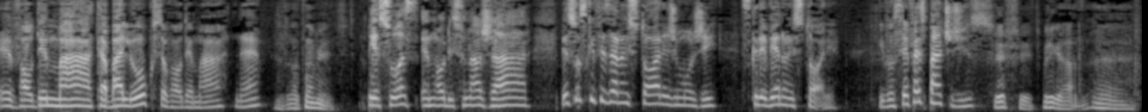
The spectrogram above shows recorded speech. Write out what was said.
é, Valdemar, trabalhou com o seu Valdemar, né? Exatamente. Pessoas, é, Maurício Najar, pessoas que fizeram história de Mogi, escreveram história. E você faz parte disso. Perfeito, obrigado. É,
